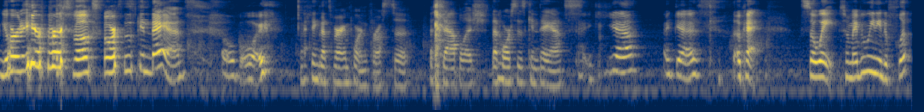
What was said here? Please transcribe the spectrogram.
You heard it here first, folks. Horses can dance. Oh boy. I think that's very important for us to establish that horses can dance. Yeah, I guess. Okay. So wait, so maybe we need to flip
